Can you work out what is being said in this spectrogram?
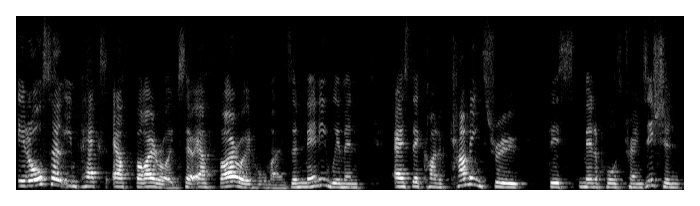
it also impacts our thyroid so our thyroid hormones. And many women as they're kind of coming through this menopause transition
